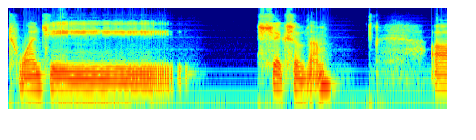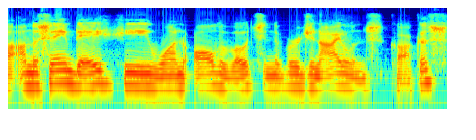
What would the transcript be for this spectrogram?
26 of them. Uh, on the same day, he won all the votes in the Virgin Islands caucus.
